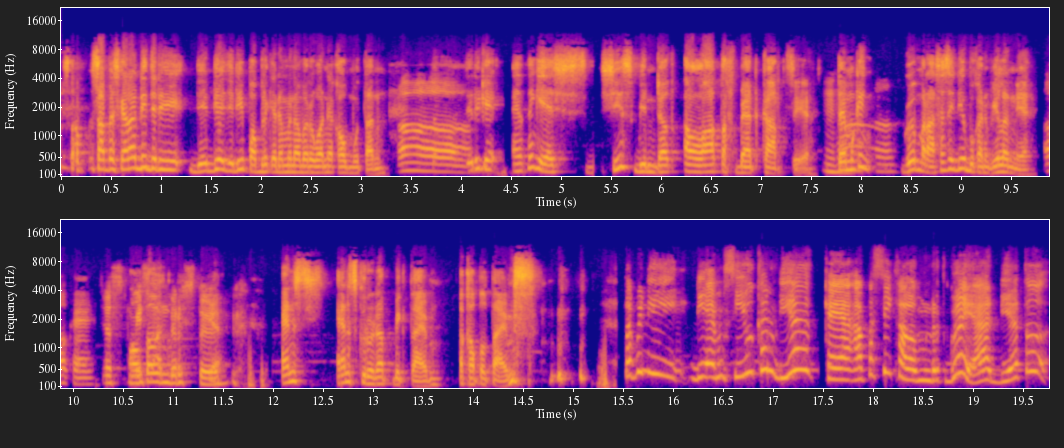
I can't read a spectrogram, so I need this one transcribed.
Sam- Sampai sekarang dia jadi dia, dia jadi public enemy number one-nya kaum mutan. Oh. Jadi kayak I think yes, she's been dealt a lot of bad cards ya. Mhm. Tapi mungkin Oh, gue merasa sih dia bukan villain ya. Oke. Just Although- misunderstood. And and screwed up big time a couple times. Tapi di di MCU kan dia kayak apa sih kalau menurut gue ya dia tuh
